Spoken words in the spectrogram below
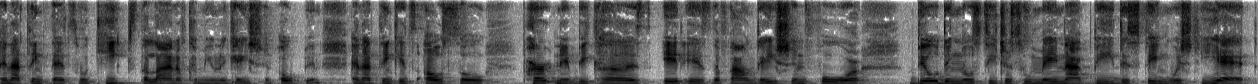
And I think that's what keeps the line of communication open. And I think it's also pertinent because it is the foundation for building those teachers who may not be distinguished yet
